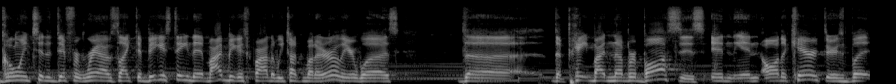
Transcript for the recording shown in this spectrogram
going to the different realms, like the biggest thing that my biggest problem we talked about it earlier was the the paint by number bosses in in all the characters but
